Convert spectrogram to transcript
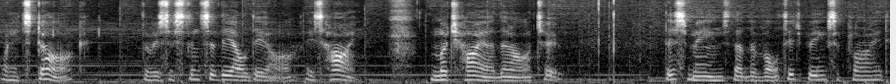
When it's dark, the resistance of the LDR is high, much higher than R2. This means that the voltage being supplied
